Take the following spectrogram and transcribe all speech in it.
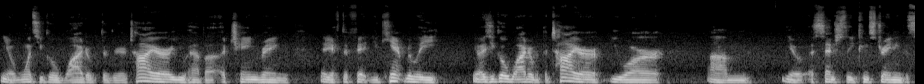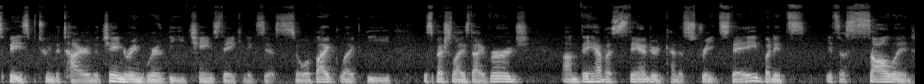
You know, once you go wider with the rear tire, you have a, a chain ring that you have to fit. You can't really you know as you go wider with the tire, you are um, you know essentially constraining the space between the tire and the chain ring where the chain stay can exist. So a bike like the, the Specialized Diverge, um, they have a standard kind of straight stay, but it's it's a solid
